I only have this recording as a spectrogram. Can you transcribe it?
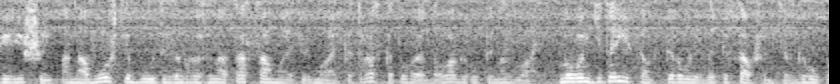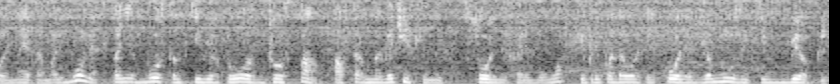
Гэри Ши, а на обложке будет изображена та самая тюрьма Алькатрас, которая дала группе название. Новым гитаристом, впервые записавшимся с группой на этом альбоме, станет бостонский виртуоз Джо Стам, автор многочисленных сольных альбомов и преподаватель колледжа музыки в Беркли.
